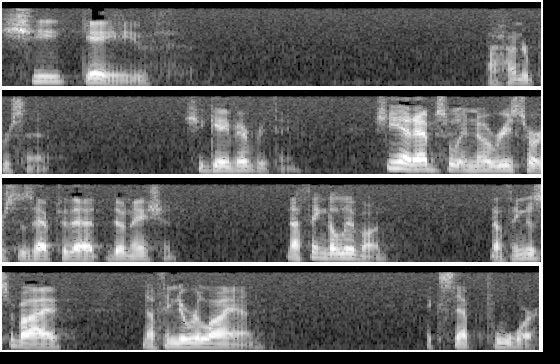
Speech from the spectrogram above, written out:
She gave 100%. She gave everything. She had absolutely no resources after that donation. Nothing to live on, nothing to survive, nothing to rely on, except for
